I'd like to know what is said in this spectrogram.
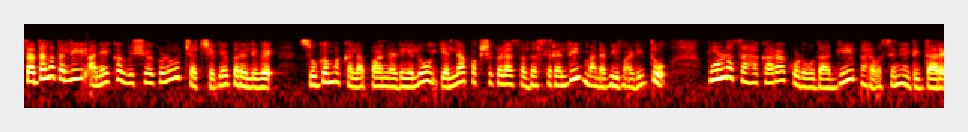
ಸದನದಲ್ಲಿ ಅನೇಕ ವಿಷಯಗಳು ಚರ್ಚೆಗೆ ಬರಲಿವೆ. ಸುಗಮ ಕಲಾಪ ನಡೆಯಲು ಎಲ್ಲಾ ಪಕ್ಷಗಳ ಸದಸ್ಯರಲ್ಲಿ ಮನವಿ ಮಾಡಿದ್ದು ಪೂರ್ಣ ಸಹಕಾರ ಕೊಡುವುದಾಗಿ ಭರವಸೆ ನೀಡಿದ್ದಾರೆ.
